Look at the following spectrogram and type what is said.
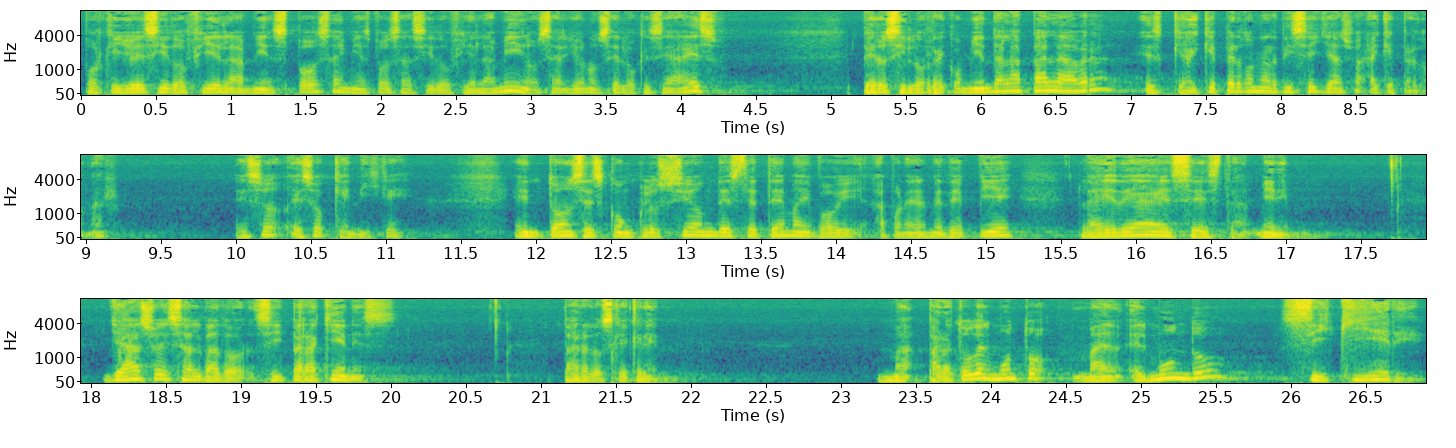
Porque yo he sido fiel a mi esposa y mi esposa ha sido fiel a mí, o sea, yo no sé lo que sea eso. Pero si lo recomienda la palabra, es que hay que perdonar, dice Yahshua, hay que perdonar. Eso, eso que ni qué. Entonces, conclusión de este tema, y voy a ponerme de pie, la idea es esta. Miren, Yahshua es Salvador. ¿Sí? ¿Para quiénes? Para los que creen para todo el mundo, el mundo si quiere,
